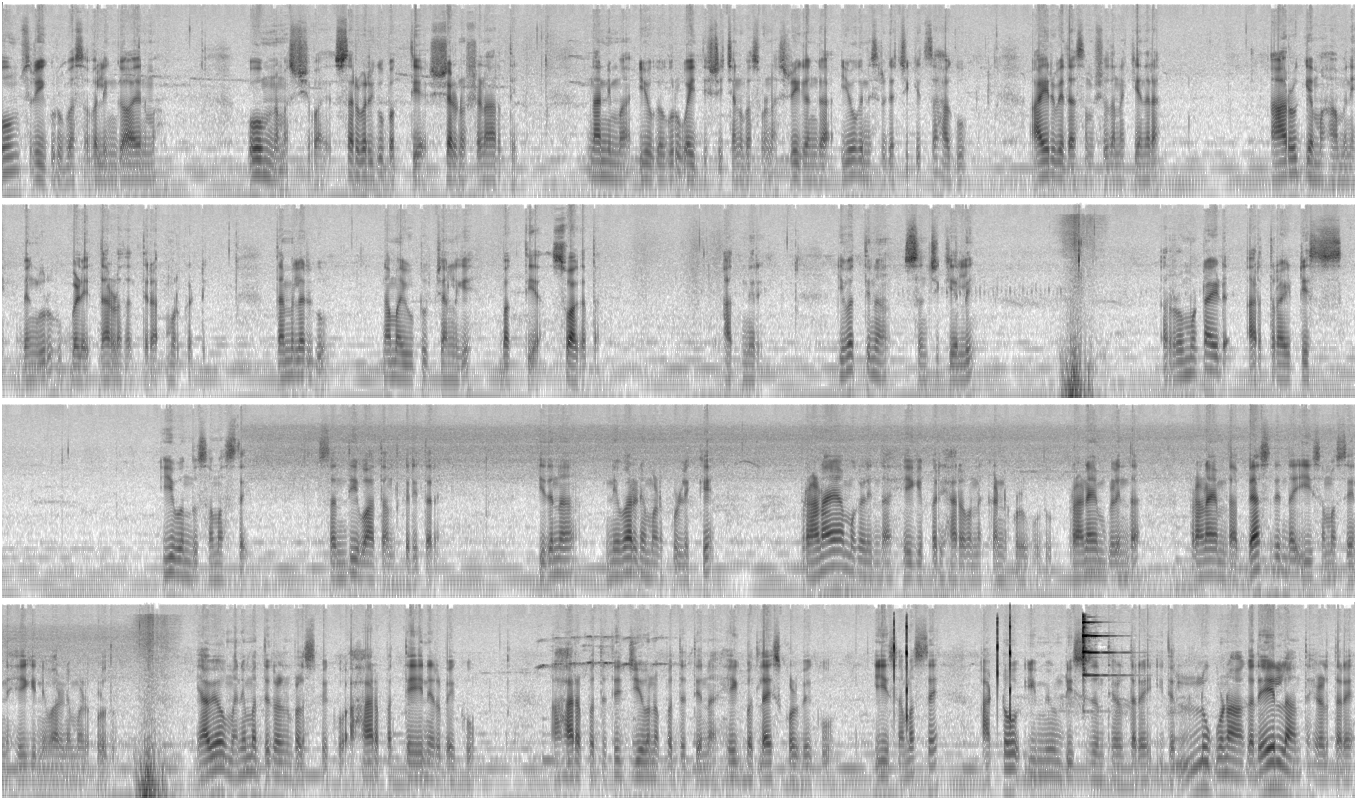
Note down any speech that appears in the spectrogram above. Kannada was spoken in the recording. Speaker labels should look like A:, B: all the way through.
A: ಓಂ ಶ್ರೀ ಗುರು ಬಸವಲಿಂಗಾಯ ನಮಃ. ಓಂ ನಮಃ ಶಿವಾಯ. ಸರ್ವರಿಗೂ ಭಕ್ತಿಯ ಶರಣು ಶರಣಾರ್ಥಿ. ನಾನು ನಿಮ್ಮ ಯೋಗ ಗುರು ವೈದ್ಯ ಶ್ರೀ ಚನ್ನಬಸವಣ್ಣ, ಶ್ರೀಗಂಗಾ ಯೋಗ ನಿಸರ್ಗ ಚಿಕಿತ್ಸಾ ಹಾಗೂ ಆಯುರ್ವೇದ ಸಂಶೋಧನಾ ಕೇಂದ್ರ, ಆರೋಗ್ಯ ಮಹಾಮನೆ, ಬೆಂಗಳೂರು, ಹುಬ್ಬಳ್ಳಿ, ಧಾರವಾಡದ ಹತ್ತಿರ ಮುರುಕಟ್ಟಿ. ತಮ್ಮೆಲ್ಲರಿಗೂ ನಮ್ಮ ಯೂಟ್ಯೂಬ್ ಚಾನಲ್ಗೆ ಭಕ್ತಿಯ ಸ್ವಾಗತ. ಆತ್ಮೀಯರೇ, ಇವತ್ತಿನ ಸಂಚಿಕೆಯಲ್ಲಿ ರೊಮೊಟೈಡ್ ಅರ್ಥರೈಟಿಸ್ ಈ ಒಂದು ಸಮಸ್ಯೆ. ಸಂಧಿವಾತ ಅಂತ ಕರೀತಾರೆ. ಇದನ್ನು ನಿವಾರಣೆ ಮಾಡಿಕೊಳ್ಳಿಕ್ಕೆ ಪ್ರಾಣಾಯಾಮಗಳಿಂದ ಹೇಗೆ ಪರಿಹಾರವನ್ನು ಕಂಡುಕೊಳ್ಬೋದು? ಪ್ರಾಣಾಯಾಮಗಳಿಂದ, ಪ್ರಾಣಾಯಾಮದ ಅಭ್ಯಾಸದಿಂದ ಈ ಸಮಸ್ಯೆಯನ್ನು ಹೇಗೆ ನಿವಾರಣೆ ಮಾಡಿಕೊಳ್ಳೋದು? ಯಾವ್ಯಾವ ಮನೆಮದ್ದುಗಳನ್ನು ಬಳಸಬೇಕು? ಆಹಾರ ಪತ್ತೆ ಏನಿರಬೇಕು? ಆಹಾರ ಪದ್ಧತಿ, ಜೀವನ ಪದ್ಧತಿಯನ್ನು ಹೇಗೆ ಬದಲಾಯಿಸ್ಕೊಳ್ಬೇಕು? ಈ ಸಮಸ್ಯೆ ಆಟೋ ಇಮ್ಯೂನ್ ಡಿಸೀಸ್ ಅಂತ ಹೇಳ್ತಾರೆ. ಇದೆಲ್ಲೂ ಗುಣ ಆಗೋದೇ ಇಲ್ಲ ಅಂತ ಹೇಳ್ತಾರೆ.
